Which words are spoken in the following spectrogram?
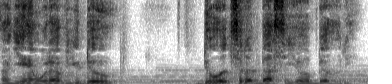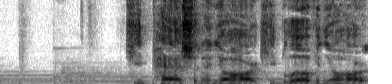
Again, whatever you do, do it to the best of your ability. Keep passion in your heart, keep love in your heart,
